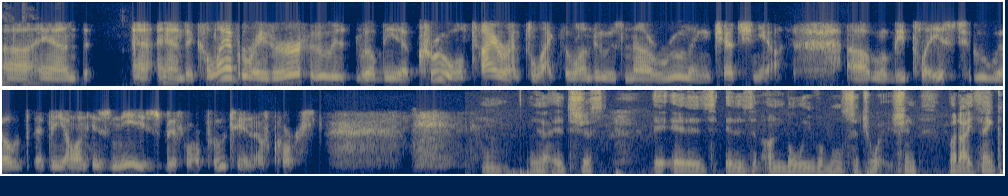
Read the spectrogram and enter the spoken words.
uh, and uh, and a collaborator who will be a cruel tyrant like the one who is now ruling Chechnya uh, will be placed, who will be on his knees before Putin, of course. Mm. Yeah, it's just it, it is it is an unbelievable situation. But I think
